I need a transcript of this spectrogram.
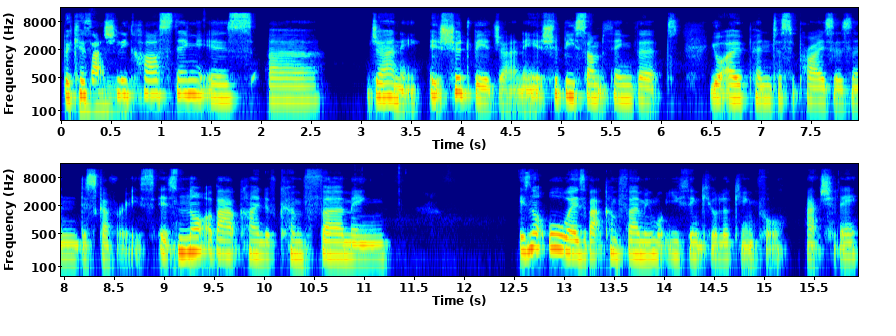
because mm. actually casting is a journey. It should be a journey. It should be something that you're open to surprises and discoveries. It's not about kind of confirming. It's not always about confirming what you think you're looking for actually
